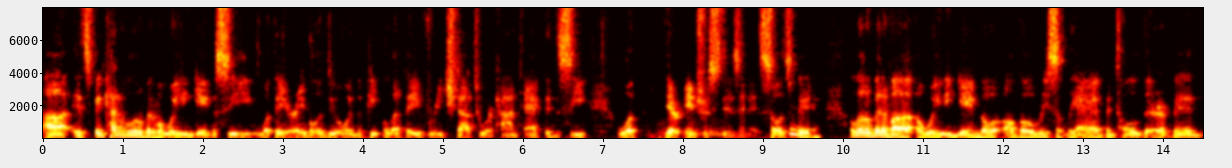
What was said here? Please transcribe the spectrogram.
uh, it's been kind of a little bit of a waiting game to see what they are able to do and the people that they've reached out to or contacted to see what their interest is in it. So it's been a little bit of a, a waiting game, though. Although recently I have been told there have been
